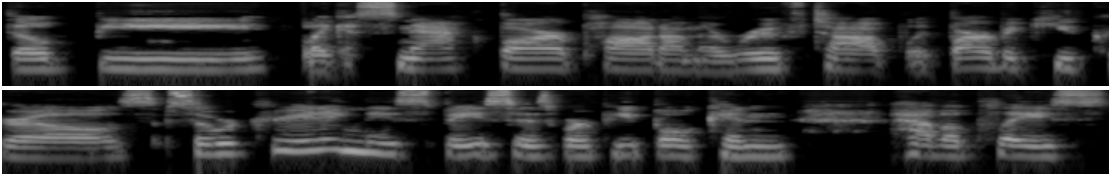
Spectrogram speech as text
there'll be like a snack bar pod on the rooftop with barbecue grills. So we're creating these spaces where people can have a place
